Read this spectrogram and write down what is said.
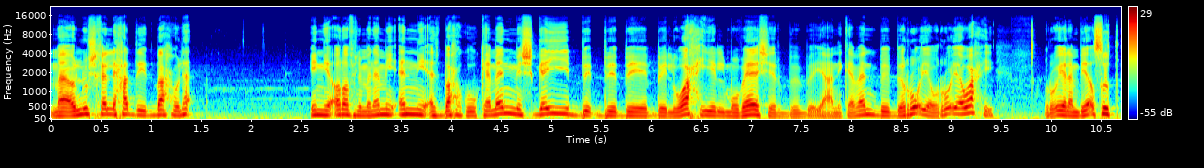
ما قالوش خلي حد يذبحه لا. إني أرى في المنام أني أذبحك. وكمان مش جاي ب ب ب بالوحي المباشر ب ب يعني كمان ب بالرؤية والرؤية وحي. رؤية الأنبياء صدق.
